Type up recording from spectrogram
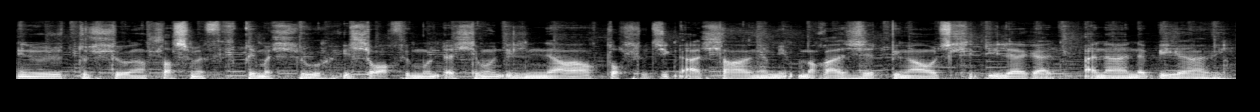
инуусуттуаққат инуусуттуллугерларсимаффик қималлугу иллуарфимун аллумун илинниараарторлутик ааллараангами мақаасисат пингаарутиллит илагаат анаанап игаави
